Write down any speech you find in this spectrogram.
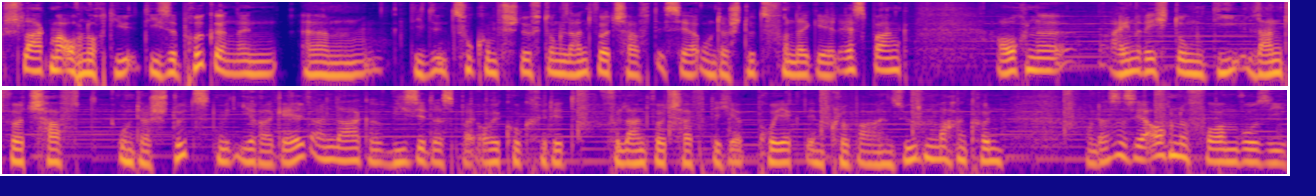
schlagen wir auch noch die, diese Brücke. Denn, ähm, die Zukunftsstiftung Landwirtschaft ist ja unterstützt von der GLS Bank. Auch eine Einrichtung, die Landwirtschaft unterstützt mit ihrer Geldanlage, wie sie das bei Eukokredit für landwirtschaftliche Projekte im globalen Süden machen können. Und das ist ja auch eine Form, wo sie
